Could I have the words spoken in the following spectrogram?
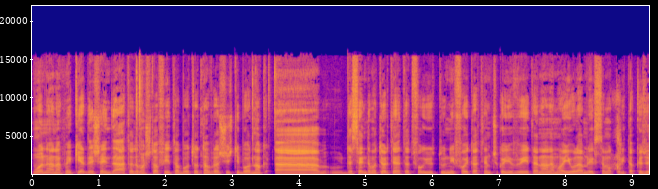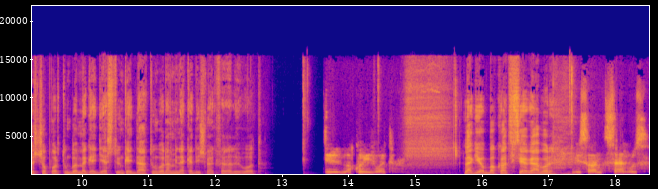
Volnának még kérdéseim, de átadom a stafétabotot Navras és Tibornak, de szerintem a történetet fogjuk tudni folytatni, nem csak a jövő héten, hanem ha jól emlékszem, akkor itt a közös csoportunkban megegyeztünk egy dátumban, ami neked is megfelelő volt. Akkor így volt. Legjobbakat, Szia Gábor! Viszont, szervusz!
